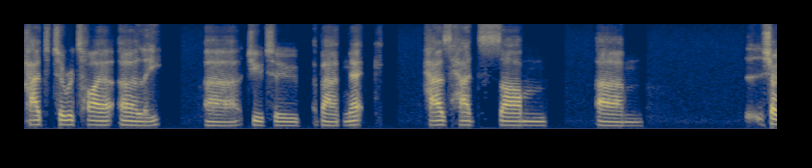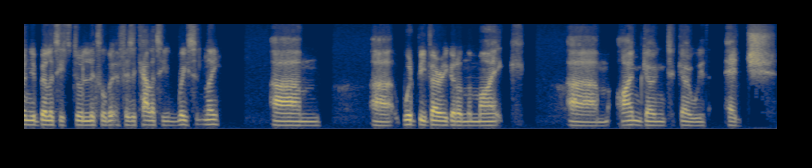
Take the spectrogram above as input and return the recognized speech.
had to retire early uh, due to a bad neck, has had some um, shown the ability to do a little bit of physicality recently. Um, uh, would be very good on the mic. Um, I'm going to go with Edge.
